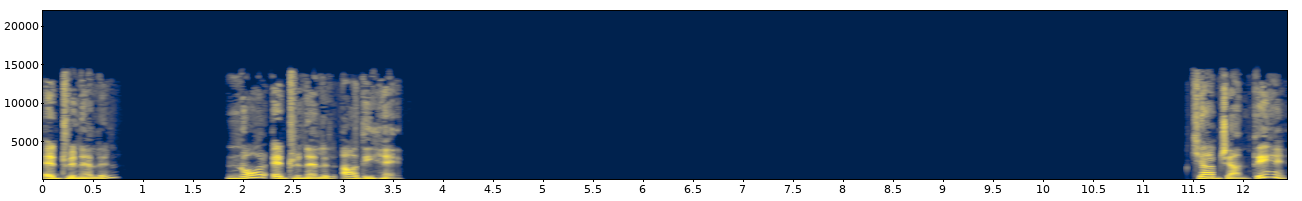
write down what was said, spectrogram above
एड्रिनेलिन नॉर एड्रिनेलिन आदि हैं। क्या आप जानते हैं?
